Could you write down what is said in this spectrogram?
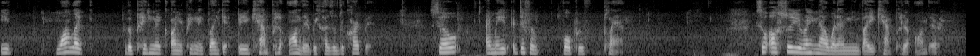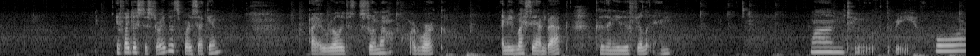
you want like the picnic on your picnic blanket, but you can't put it on there because of the carpet. So I made a different foolproof plan. So I'll show you right now what I mean by you can't put it on there. If I just destroy this for a second, I really just destroy my hard work. I need my sand back because I need to fill it in. One, two, three, four.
